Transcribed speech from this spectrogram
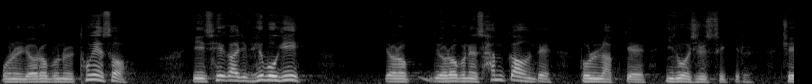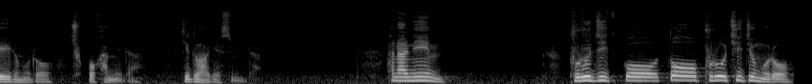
오늘 여러분을 통해서 이 세 가지 회복이 여러분의 삶 가운데 놀랍게 이루어질 수 있기를 주의 이름으로 축복합니다. 기도하겠습니다. 하나님, 부르짖고 또 부르짖음으로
